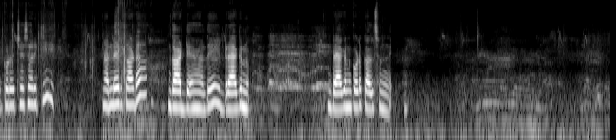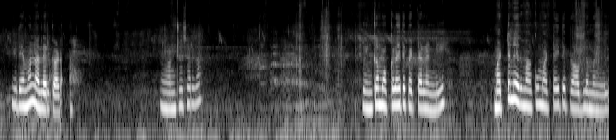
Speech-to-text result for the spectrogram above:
ఇక్కడ వచ్చేసరికి నల్లేరు కాడ గార్డెన్ అదే డ్రాగన్ డ్రాగన్ కూడా కలిసి ఉంది ఇదేమో నల్లేరు కాడ. చూసారుగా? సో ఇంకా మొక్కలు అయితే పెట్టాలండి. మట్టి లేదు మాకు మట్టి అయితే ప్రాబ్లం అండి.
